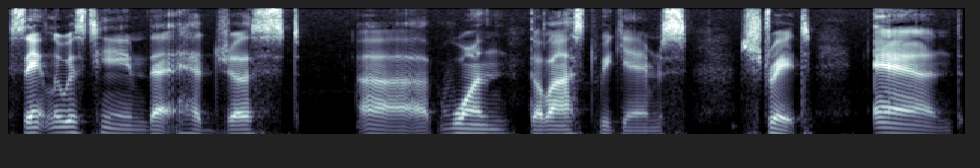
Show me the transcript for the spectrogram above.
St. Louis team that had just uh, won the last three games straight. And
